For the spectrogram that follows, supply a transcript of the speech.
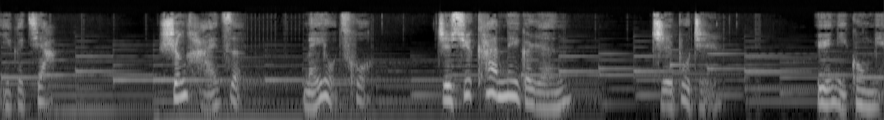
一个家。生孩子没有错，只需看那个人值不值与你共勉。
